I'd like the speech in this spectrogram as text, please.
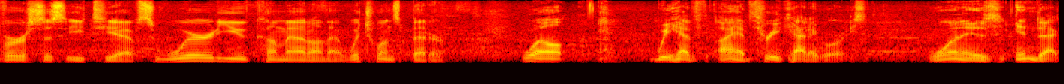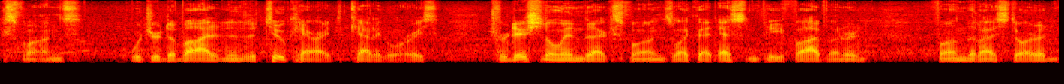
versus ETFs? Where do you come out on that? Which one's better? Well, we have I have three categories. One is index funds, which are divided into two categories. Traditional index funds, like that S&P 500 fund that I started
